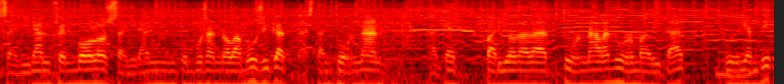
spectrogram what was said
seguiran fent bolos, seguiran composant nova música, estan tornant aquest període de tornar a la normalitat, podríem dir,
